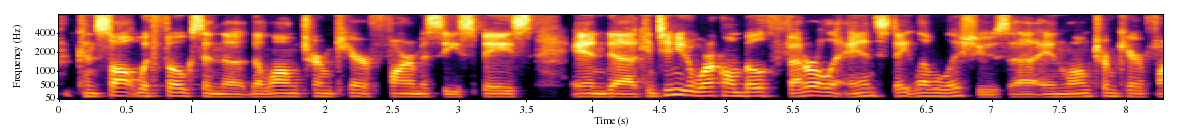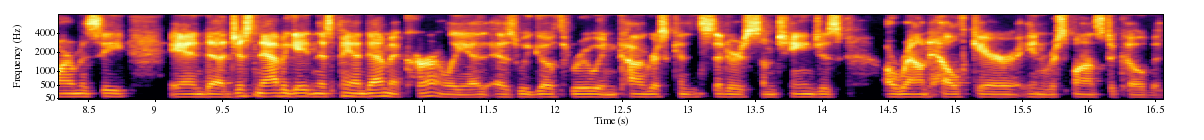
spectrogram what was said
consult with folks in the, the long-term care pharmacy space and uh, continue to work on both federal and state level issues uh, in long-term care pharmacy pharmacy and uh, just navigating this pandemic currently as, as we go through and Congress considers some changes around healthcare in response to COVID.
